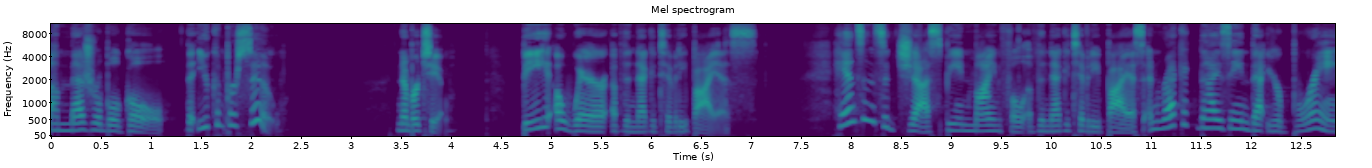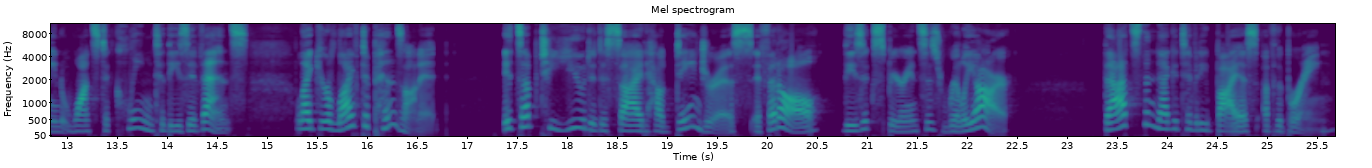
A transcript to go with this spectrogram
a measurable goal that you can pursue. Number two, be aware of the negativity bias. Hanson suggests being mindful of the negativity bias and recognizing that your brain wants to cling to these events like your life depends on it. It's up to you to decide how dangerous, if at all, these experiences really are. That's the negativity bias of the brain.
